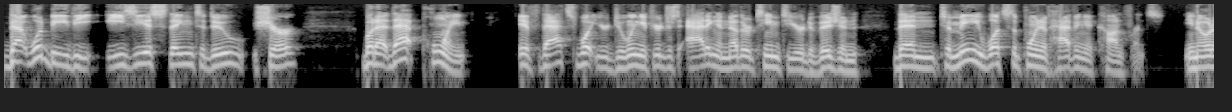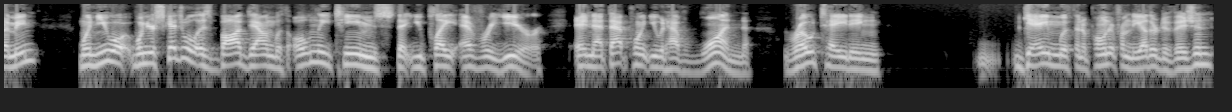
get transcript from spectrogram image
that would be the easiest thing to do, sure. But at that point, if that's what you're doing, if you're just adding another team to your division, then to me, what's the point of having a conference? You know what I mean? When you when your schedule is bogged down with only teams that you play every year, and at that point you would have one rotating game with an opponent from the other division,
